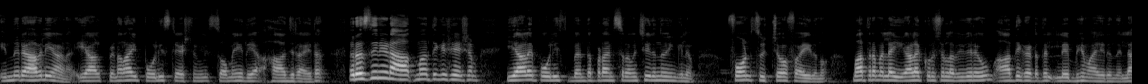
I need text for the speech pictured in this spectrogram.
ഇന്ന് രാവിലെയാണ് ഇയാൾ പിണറായി പോലീസ് സ്റ്റേഷനിൽ സ്വമേധയ ഹാജരായത്. റസീനയുടെ ആത്മഹത്യയ്ക്ക് ശേഷം ഇയാളെ പോലീസ് ബന്ധപ്പെടാൻ ശ്രമിച്ചിരുന്നുവെങ്കിലും ഫോൺ സ്വിച്ച് ഓഫ് ആയിരുന്നു. മാത്രമല്ല ഇയാളെക്കുറിച്ചുള്ള വിവരവും ആദ്യഘട്ടത്തിൽ ലഭ്യമായിരുന്നില്ല.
